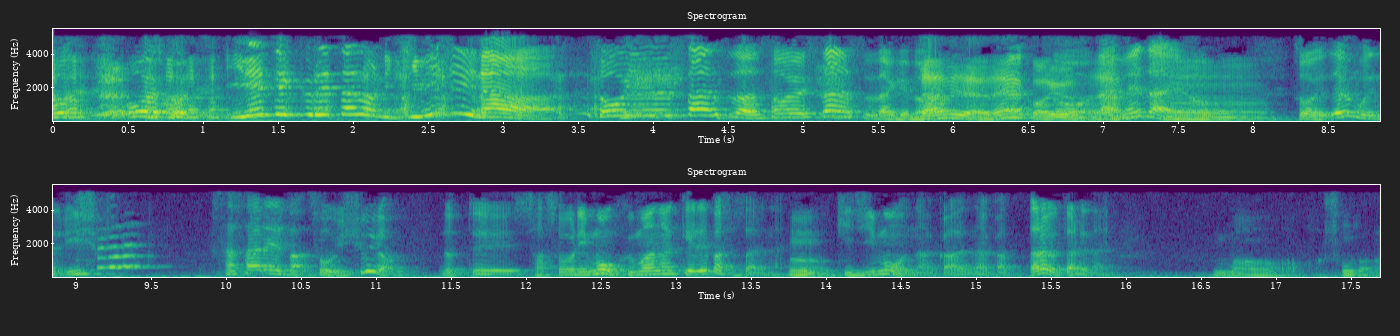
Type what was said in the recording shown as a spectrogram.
おい、おい、入れてくれたのに厳しいな。そういうスタンスはそういうスタンスだけど。ダメだよねこういうのねそダメだよ。でも一緒じゃない？刺されば、そう、一緒よ。だって、サソリも踏まなければ刺されない。うん生地もなんかなかったら打たれない。まあ、そうだな。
